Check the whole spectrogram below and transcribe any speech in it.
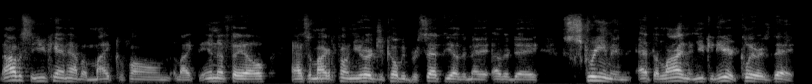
Now, obviously, you can't have a microphone like the NFL has a microphone. You heard Jacoby Brissett the other day, other day screaming at the lineman. You can hear it clear as day.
